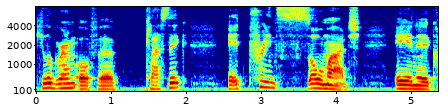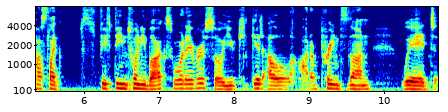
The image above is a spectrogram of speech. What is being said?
kilogram of uh, plastic. It prints so much, and it costs like 15, 20 bucks or whatever. So you can get a lot of prints done with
